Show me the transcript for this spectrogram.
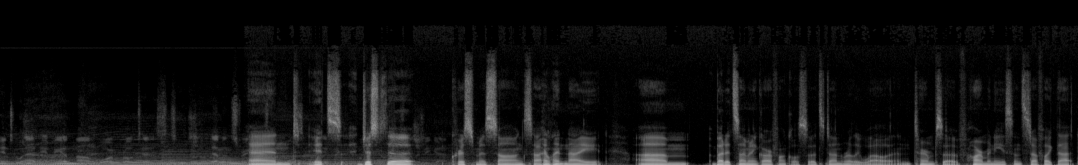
into anti-Vietnam War protests. And it's just the Christmas song "Silent Night," um, but it's Simon and Garfunkel, so it's done really well in terms of harmonies and stuff like that.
